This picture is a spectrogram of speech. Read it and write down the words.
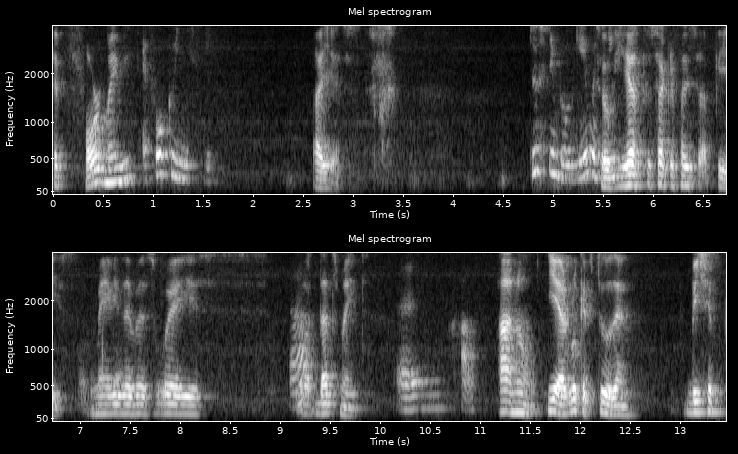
F4 maybe? F4 queen is 3. Ah, yes. Two simple games. So he has to sacrifice a piece. Maybe the best way is. Ah. What, that's mate. Um, how? Ah, no. Yeah, rook f2 then. Bishop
